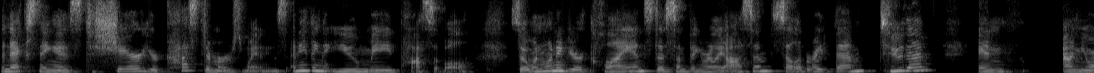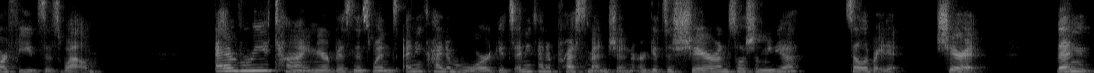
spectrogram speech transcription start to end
The next thing is to share your customers' wins, anything that you made possible. So when one of your clients does something really awesome, celebrate them to them and on your feeds as well. Every time your business wins any kind of award, gets any kind of press mention, or gets a share on social media, celebrate it, share it. Then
